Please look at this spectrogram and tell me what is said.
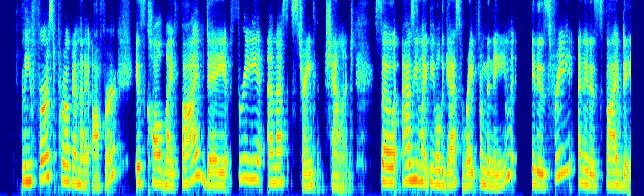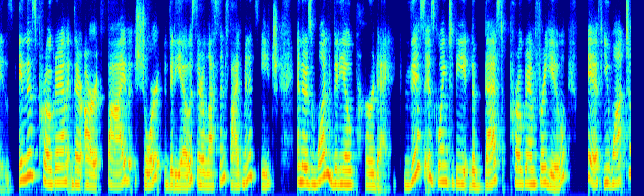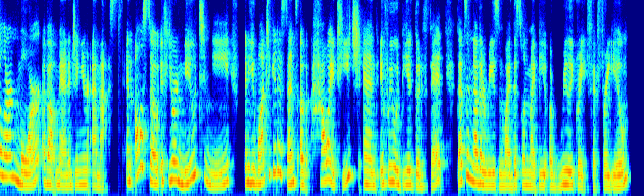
the first program that I offer is called my five day free MS Strength Challenge. So, as you might be able to guess right from the name, it is free and it is five days. In this program, there are five short videos. They're less than five minutes each, and there's one video per day. This is going to be the best program for you if you want to learn more about managing your MS. And also, if you're new to me and you want to get a sense of how I teach and if we would be a good fit, that's another reason why this one might be a really great fit for you.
